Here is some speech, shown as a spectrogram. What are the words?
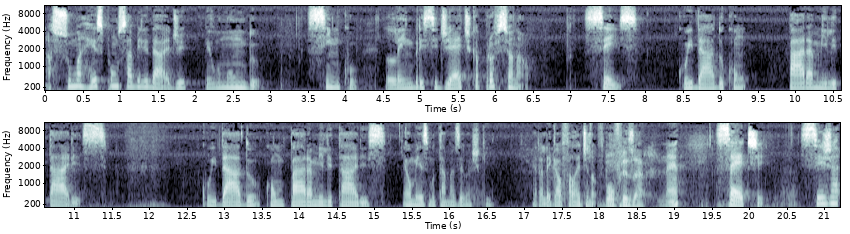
Assuma responsabilidade pelo mundo. 5. Lembre-se de ética profissional. 6. Cuidado com paramilitares. Cuidado com paramilitares. É o mesmo, tá? Mas eu acho que era legal falar de novo Bom frisar. né? Sete, seja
